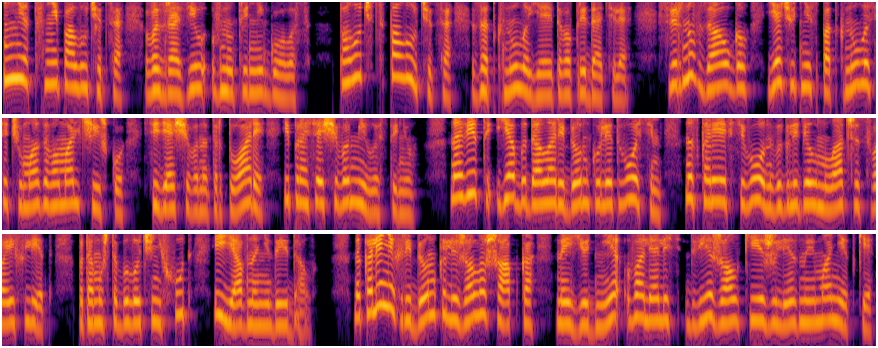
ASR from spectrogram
«Нет, не получится», — возразил внутренний голос. «Получится, получится», — заткнула я этого предателя. Свернув за угол, я чуть не споткнулась о чумазого мальчишку, сидящего на тротуаре и просящего милостыню. На вид я бы дала ребенку лет восемь, но, скорее всего, он выглядел младше своих лет, потому что был очень худ и явно не доедал. На коленях ребенка лежала шапка, на ее дне валялись две жалкие железные монетки,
